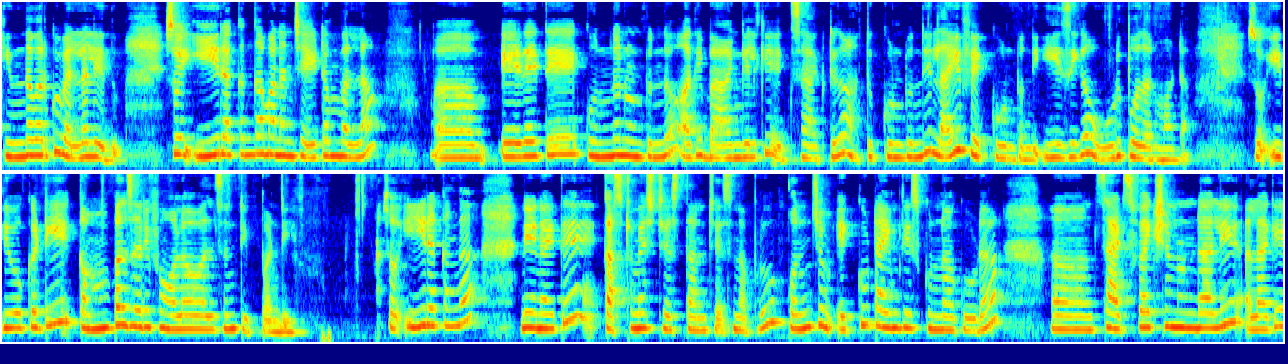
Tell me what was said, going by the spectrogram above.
కింద వరకు వెళ్ళలేదు. సో, ఈ రకంగా మనం చేయటం వల్ల ఏదైతే కుందన్ ఉంటుందో అది బ్యాంగిల్‌కి ఎగ్జాక్ట్‌గా అతుక్కుంటుంది. లైఫ్ ఎక్కువ ఉంటుంది. ఈజీగా ఊడిపోదనమాట. సో, ఇది ఒకటి కంపల్సరీ ఫాలో అవ్వాల్సిన టిప్ అండి. సో, ఈ రకంగా నేనైతే కస్టమైజ్ చేస్తాను చేసినప్పుడు. కొంచెం ఎక్కువ టైం తీసుకున్నా కూడా సాటిస్ఫాక్షన్ ఉండాలి. అలాగే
